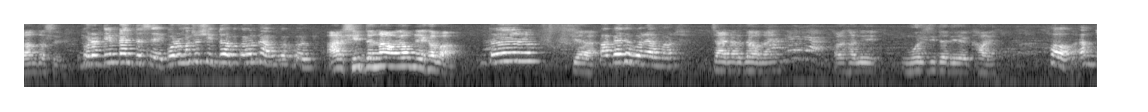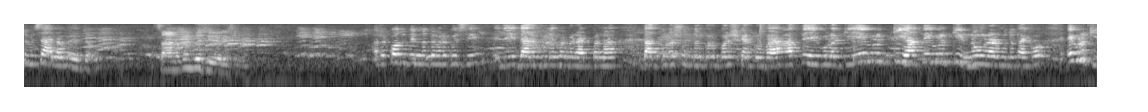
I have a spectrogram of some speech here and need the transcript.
রান্তাছে গরুর ডিম রানতেছে গরুর মাংস সিদ্ধ হবে কখন খাব কখন? আর সিদ্ধ না হয় অমনি খাবা। তোর কে? পাবে তো করে আমার। চায়নাটা দেওয়া নাই আর খালি মরিচিটা দিয়ে খায়। হ এখন তুমি চায়না হয়ে যাও। চায়না তো বেশি হয়ে গেছিল আচ্ছা কতদিন না তোমার কইছি? এই যে দাঁড়গুলো এভাবে রাখবে না দাঁতগুলো সুন্দর করে পরিষ্কার করবা হাতে এগুলো কি? এগুলো কি? হাতে এগুলো কি? নোংরার মতো থাকো। এগুলো কি?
